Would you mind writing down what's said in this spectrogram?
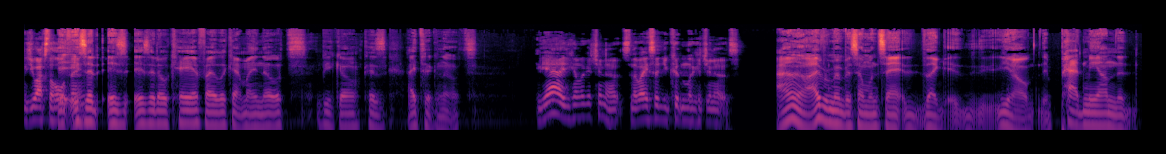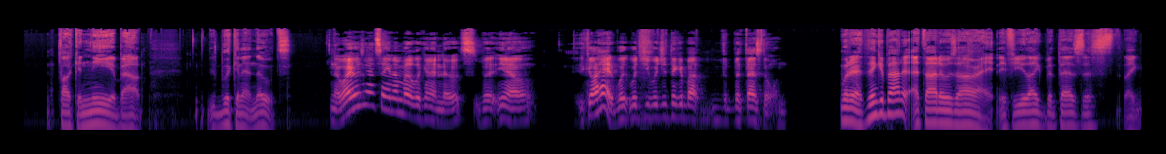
Did you watch the whole thing? is it is is it okay if I look at my notes, Biko? Because I took notes. Yeah, you can look at your notes. Nobody said you couldn't look at your notes. I don't know. I remember someone saying, like, you know, pat me on the fucking knee about looking at notes. No, I was not saying I'm about looking at notes, but you know, go ahead. What would you what you think about the Bethesda one? What did I think about it? I thought it was all right. If you like Bethesda's like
